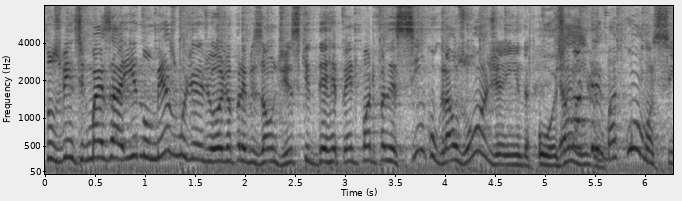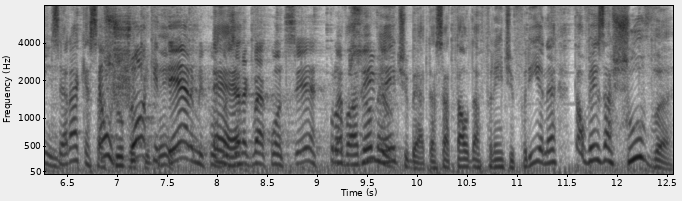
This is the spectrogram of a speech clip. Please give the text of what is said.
Dos 25, mas aí no mesmo dia de hoje a previsão diz que de repente pode fazer 5 graus hoje ainda. Hoje Eu não ainda. acredito, Mas como assim? Será que essa é um chuva choque térmico? É. Será que vai acontecer? É Provavelmente, Beto, essa tal da frente fria, né? Talvez a chuva,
